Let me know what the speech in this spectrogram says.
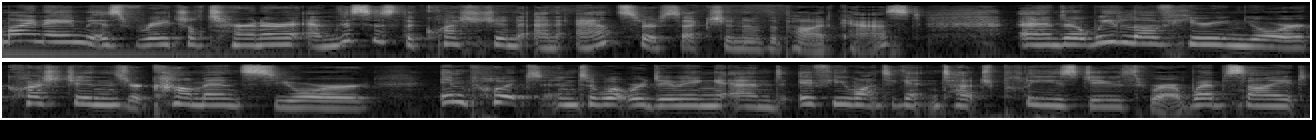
My name is Rachel Turner, and this is the question and answer section of the podcast. And uh, we love hearing your questions, your comments, your input into what we're doing. And if you want to get in touch, please do through our website,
